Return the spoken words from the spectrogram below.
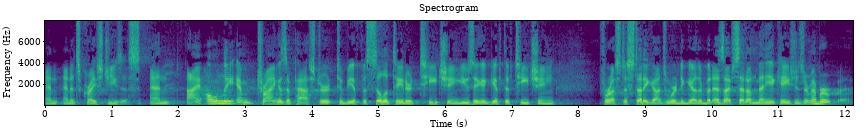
and, and it's Christ Jesus. And I only am trying as a pastor to be a facilitator teaching, using a gift of teaching for us to study God's Word together. But as I've said on many occasions, remember,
